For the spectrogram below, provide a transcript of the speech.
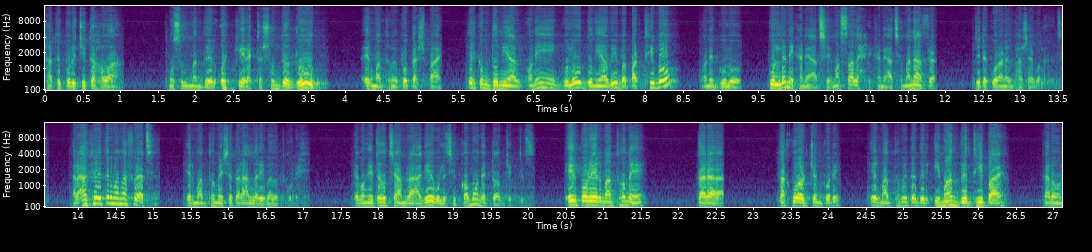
সাথে পরিচিত হওয়া মুসলমানদের ঐক্যের একটা সুন্দর রূপ এর মাধ্যমে প্রকাশ পায়। এরকম দুনিয়ার অনেকগুলো দুনিয়াবি বা পার্থিব অনেকগুলো কল্যাণ এখানে আছে, মাসালাহ এখানে আছে মানাফা যেটা কোরআনের ভাষায় বলা হয়েছে। আর আখেরাতের মানাফা আছে, এর মাধ্যমে এসে তারা আল্লাহর ইবাদত করে। এবং এটা হচ্ছে আমরা আগেও বলেছি কমন একটা অবজেক্টিভ এরপরে এর মাধ্যমে তারা তাকু অর্জন করে, এর মাধ্যমে তাদের ইমান বৃদ্ধি পায়, কারণ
